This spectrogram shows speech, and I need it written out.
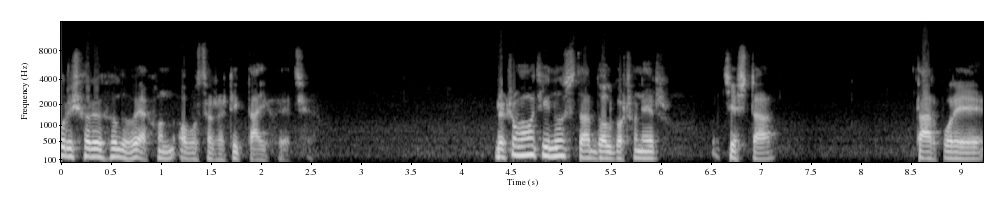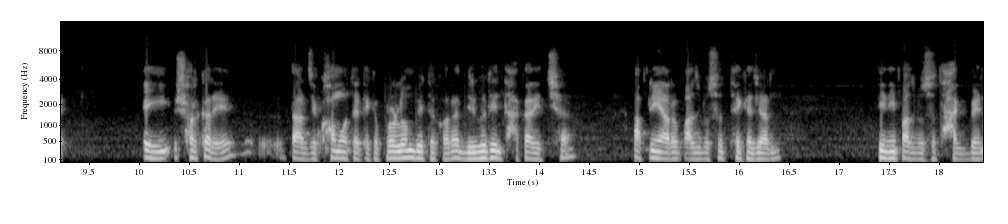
পরিসরে হলেও এখন অবস্থাটা ঠিক তাই হয়েছে। ডক্টর মোহাম্মদ ইউনুস তার দল গঠনের চেষ্টা, তারপরে এই সরকারে তার যে ক্ষমতা এটাকে প্রলম্বিত করা, দীর্ঘদিন থাকার ইচ্ছা, আপনি আরও পাঁচ বছর থেকে যান তিনি পাঁচ বছর থাকবেন।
